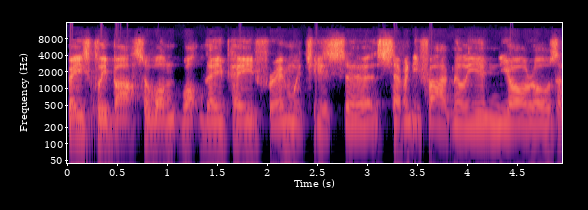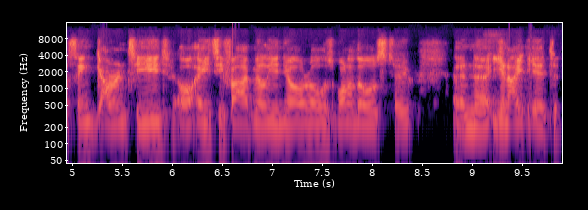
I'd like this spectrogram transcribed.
basically Barca want what they paid for him, which is uh, 75 million euros, I think, guaranteed, or 85 million euros, one of those two. And uh, United,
